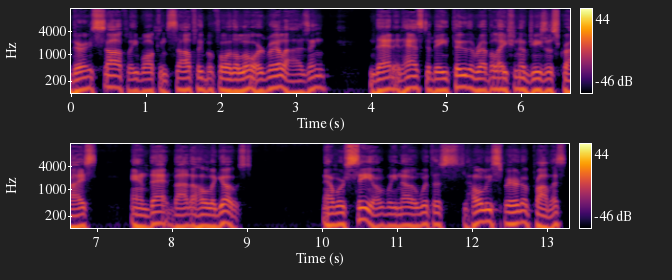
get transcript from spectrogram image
very softly, walking softly before the Lord, realizing that it has to be through the revelation of Jesus Christ and that by the Holy Ghost. Now we're sealed, we know, with the Holy Spirit of promise.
